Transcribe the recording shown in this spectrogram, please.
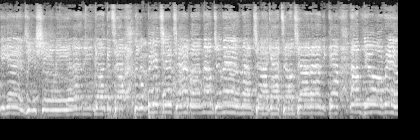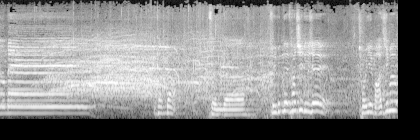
보기에 진심이 아닌 것 같아 눈빛을 잘본 남자는 남자가 더 잘하니까 I'm your real man 감사합니다. 감사합니다. 네, 근데 사실 이제 저희의 마지막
